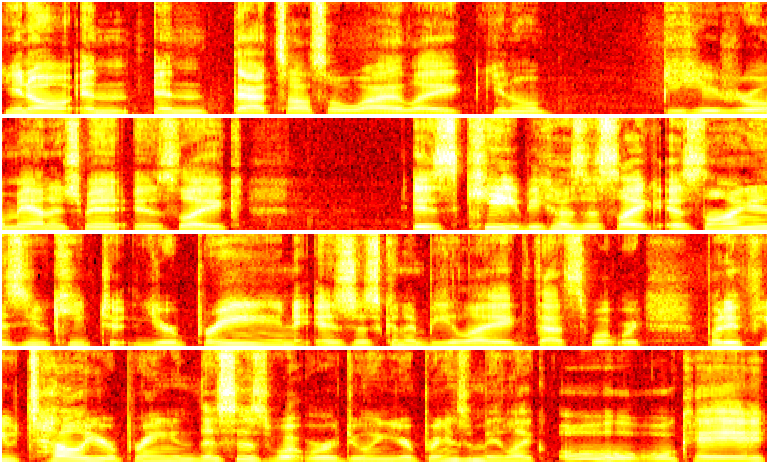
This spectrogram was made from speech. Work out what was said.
You know, and and that's also why like, you know, behavioral management is like is key because it's like as long as you keep to your brain is just going to be like that's what we're but if you tell your brain this is what we're doing your brain's going to be like oh okay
